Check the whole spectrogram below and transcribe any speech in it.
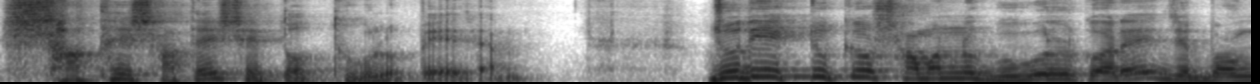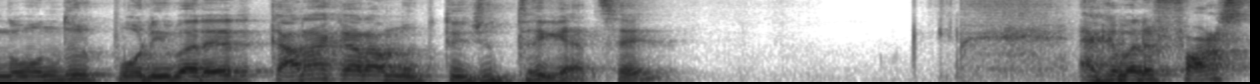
সাথে সাথে সেই তথ্যগুলো পেয়ে যান। যদি একটু কেউ সামান্য গুগল করে যে বঙ্গবন্ধুর পরিবারের কারা কারা মুক্তিযুদ্ধে গেছে, একেবারে ফার্স্ট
